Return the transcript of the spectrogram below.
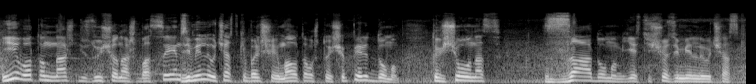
И вот он наш, внизу еще наш бассейн. Земельные участки большие. Мало того, что еще перед домом, так еще у нас за домом есть еще земельные участки.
